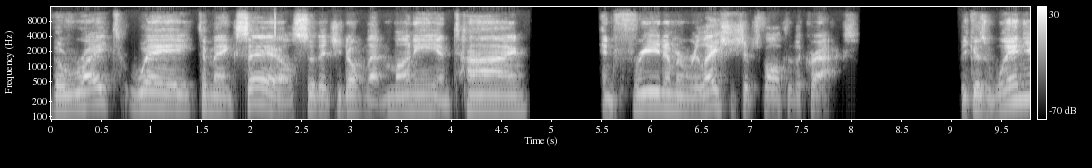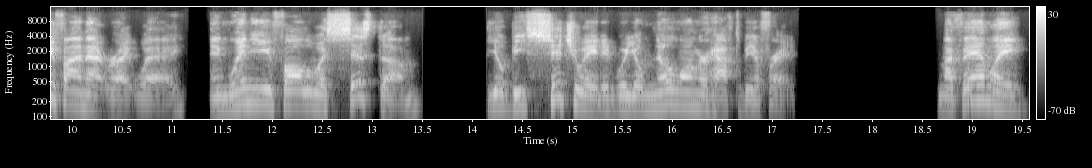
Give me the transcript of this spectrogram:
the right way to make sales so that you don't let money and time and freedom and relationships fall through the cracks. Because when you find that right way and when you follow a system, you'll be situated where you'll no longer have to be afraid. My family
